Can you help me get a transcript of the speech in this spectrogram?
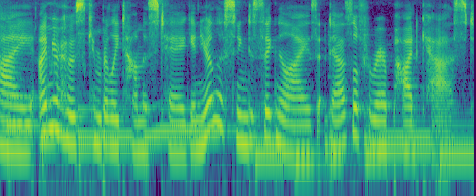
Hi, I'm your host, Kimberly Thomas Tagg, and you're listening to Signalise, a Dazzle for Rare podcast.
